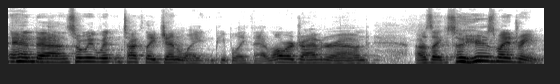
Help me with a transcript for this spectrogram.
And uh, so we went and talked to like Jen White and people like that. And while we're driving around, I was like, so here's my dream:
